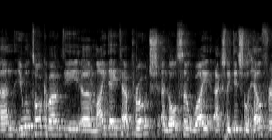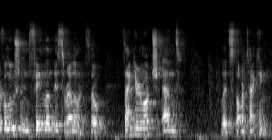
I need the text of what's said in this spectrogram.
And you will talk about the uh, My Data approach and also why actually digital health revolution in Finland is relevant. So thank you very much and let's start hacking.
